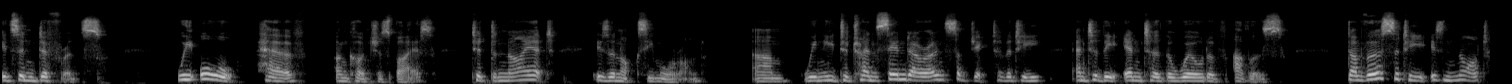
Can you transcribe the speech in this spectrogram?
it's indifference. We all have unconscious bias. To deny it is an oxymoron. Um, we need to transcend our own subjectivity and to the, enter the world of others. Diversity is not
